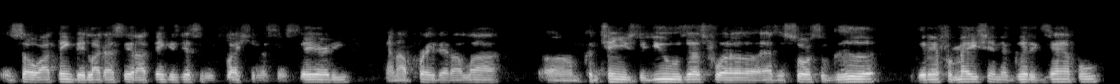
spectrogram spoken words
and so I think that, like I said, I think it's just a reflection of sincerity. And I pray that Allah um, continues to use us for uh, as a source of good, good information, a good example,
